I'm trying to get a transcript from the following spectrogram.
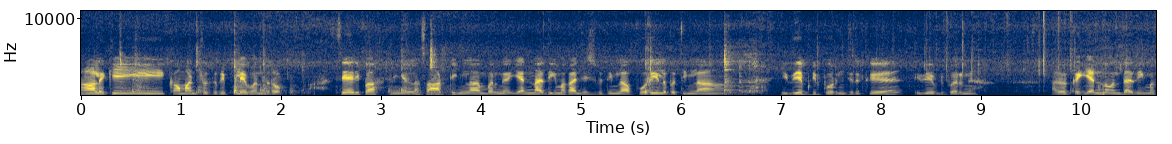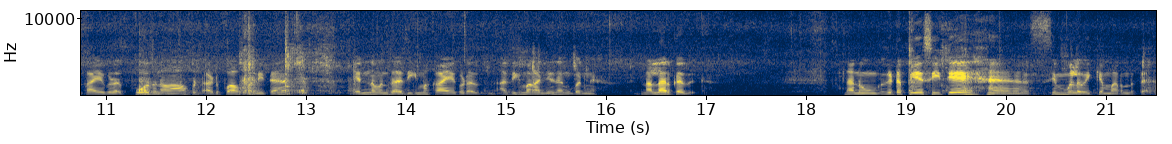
நாளைக்கு கமெண்ட்டுக்கு ரிப்ளை வந்துடும் சரிப்பா நீங்கள் எல்லாம் சாப்பிட்டீங்களா? பாருங்கள் எண்ணெய் அதிகமாக காஞ்சிச்சு பார்த்தீங்களா பொரியலை பார்த்தீங்களா இது எப்படி பொரிஞ்சிருக்கு? இது எப்படி பாருங்கள் அதுக்கு எண்ணெய் வந்து அதிகமாக காயக்கூடாது. போதும் நான் ஆஃப் அடுப்பு ஆஃப் பண்ணிட்டேன். எண்ணெய் வந்து அதிகமாக காயக்கூடாது. அதிகமாக காஞ்சது அங்கே பாருங்கள் நல்லா இருக்காது. நான் உங்ககிட்ட பேசிகிட்டே சிம்மில் வைக்க மறந்துட்டேன்.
